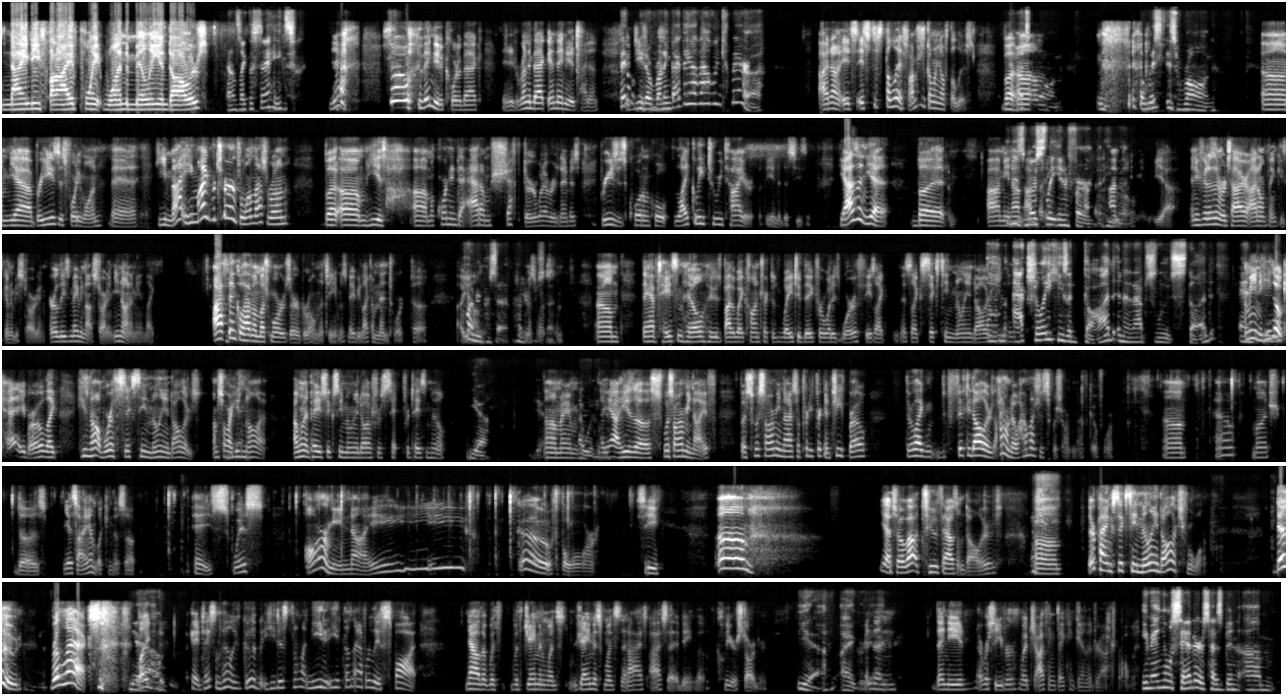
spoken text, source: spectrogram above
ninety-five point one million dollars. Sounds like the Saints. Yeah. So they need a quarterback, they need a running back, and they need a tight end. They don't need a running back. They have Alvin Kamara. I don't. It's it's just the list. I'm just going off the list. But Yeah, um, the list is wrong. Um, yeah, Brees is 41. The he might he might return for one last run, but um, he is um according to Adam Schefter, whatever his name is, Brees is quote unquote likely to retire at the end of the season. He hasn't yet, but I mean, it I'm, is I'm mostly betting- inferred that he I'm will. betting yeah. And if he doesn't retire, I don't think he's going to be starting, or at least maybe not starting. You know what I mean? Like, I think he'll have a much more reserved role in the team as maybe like a mentor to Hundred percent, hundred percent. Um, they have Taysom Hill, who's by the way contracted way too big for what he's worth. He's like it's like sixteen million dollars. Um, actually, he's a god and an absolute stud. I mean, he's will- okay, bro. Like he's not worth sixteen million dollars. I'm sorry, he's not. I wouldn't pay sixteen million dollars for for Taysom Hill. Yeah, yeah. Um, and, I wouldn't like, yeah, he's a Swiss Army knife, but Swiss Army knives are pretty freaking cheap, bro. They're like fifty dollars. I don't know how much does Swiss Army knife go for. Um, how much does? Yes, I am looking this up. A Swiss Army knife go for? See, um, yeah, so about two thousand dollars. Um, they're paying sixteen million dollars for one. Dude, relax. Yeah. like, okay, Taysom Hill, he's good, but he does not need it. He doesn't have really a spot. Now that with with Jamin Winston, Jameis Winston, I I say being the clear starter, yeah, I agree. and then they need a receiver, which I think they can get in the draft probably. Emmanuel Sanders has been um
